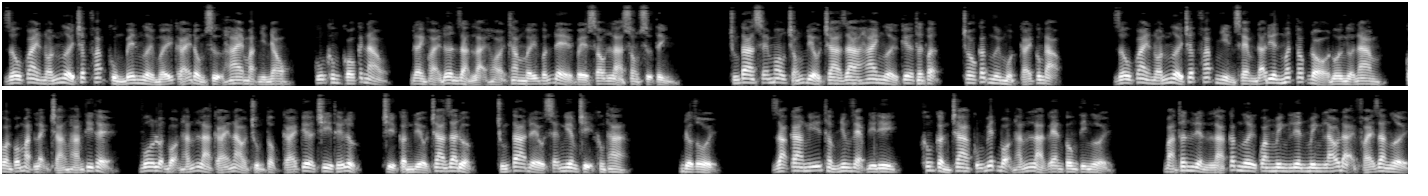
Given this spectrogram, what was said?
Dâu quai nón người chấp pháp cùng bên người mấy cái đồng sự hai mặt nhìn nhau, cũng không có cách nào, đành phải đơn giản lại hỏi thăm mấy vấn đề về sau là xong sự tình chúng ta sẽ mau chóng điều tra ra hai người kia thân phận, cho các ngươi một cái công đạo. Dâu quai nón người chấp pháp nhìn xem đã điên mất tóc đỏ đôi ngựa nam, còn có mặt lạnh tráng hán thi thể, vô luận bọn hắn là cái nào chủng tộc cái kia chi thế lực, chỉ cần điều tra ra được, chúng ta đều sẽ nghiêm trị không tha. Được rồi. Dạ ca nghĩ thầm nhưng dẹp đi đi, không cần cha cũng biết bọn hắn là ghen công ty người. Bản thân liền là các ngươi quang minh liên minh lão đại phái ra người,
